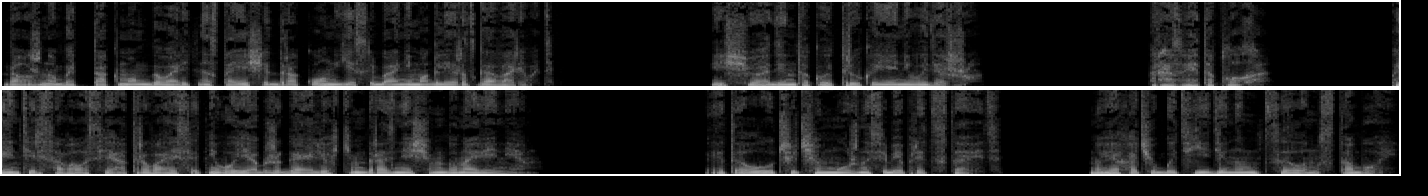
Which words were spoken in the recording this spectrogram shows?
Должно быть, так мог говорить настоящий дракон, если бы они могли разговаривать. Еще один такой трюк, и я не выдержу. Разве это плохо? Поинтересовалась я, отрываясь от него и обжигая легким дразнящим дуновением. Это лучше, чем можно себе представить. Но я хочу быть единым целым с тобой.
